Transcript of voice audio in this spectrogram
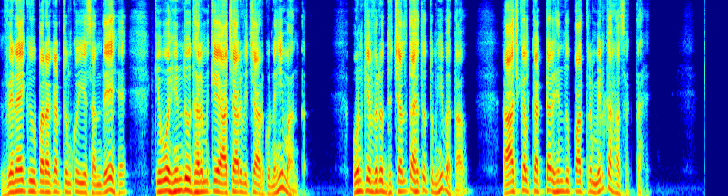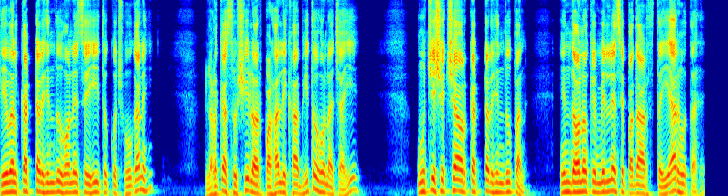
विनय के ऊपर अगर तुमको ये संदेह है कि वो हिंदू धर्म के आचार विचार को नहीं मानता, उनके विरुद्ध चलता है तो तुम ही बताओ। आजकल कट्टर हिंदू पात्र मिल कहाँ सकता है? केवल कट्टर हिंदू होने से ही तो कुछ होगा नहीं। लड़का सुशील और पढ़ा लिखा भी तो होना चाहिए। ऊँची शिक्षा और कट्टर हिंदूपन, इन दोनों के मिलने से पदार्थ तैयार होता है।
